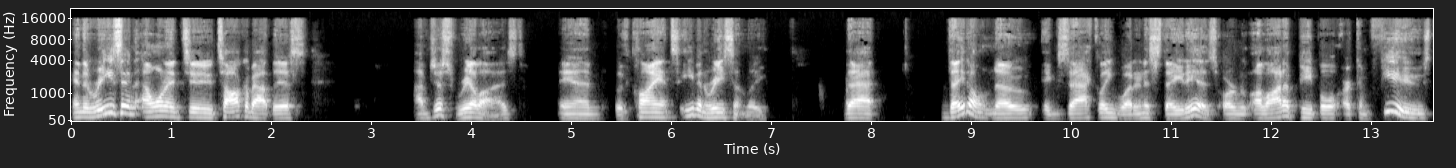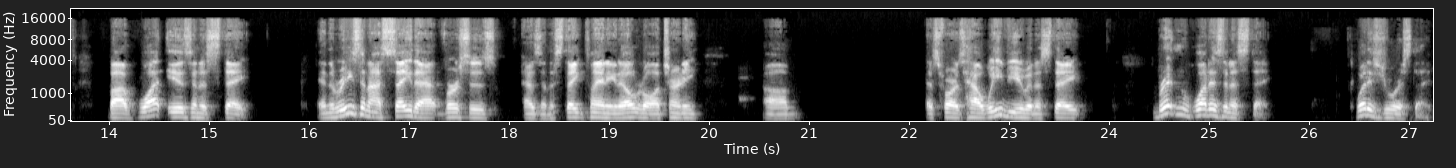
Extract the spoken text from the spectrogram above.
And the reason I wanted to talk about this, I've just realized, and with clients even recently, that they don't know exactly what an estate is, or a lot of people are confused by what is an estate. And the reason I say that versus as an estate planning and elder law attorney, um, as far as how we view an estate, Britton, what is an estate? What is your estate?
